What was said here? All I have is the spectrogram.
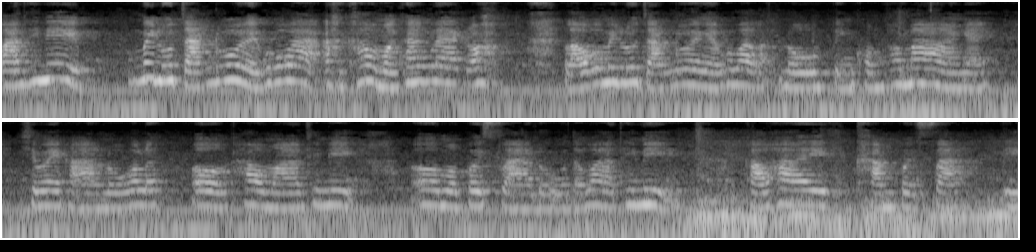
มาที่นี่ไม่รู้จักด้วย เพราะว่าเข้ามาครั้งแรกก็เราก็ไม่รู้จักด้วยไง เพราะว่าหนูเป็นคนพม่าไง ใช่ไหมคะหนูก็เลยเออเข้ามาที่นี่ เออมาปรึกษาดูแต่ว่าที่นี่เขาให้คำปรึกษาดี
